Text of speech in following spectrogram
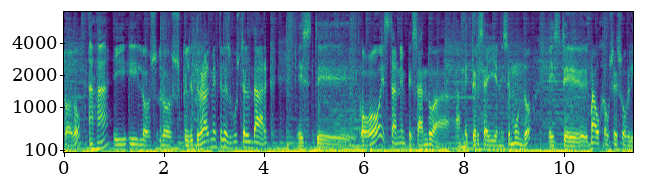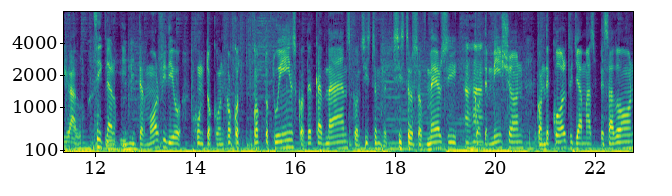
todo. Ajá. Y, y los, los que realmente les gusta el dark, este, o están empezando a, a meterse ahí en ese mundo, este, Bauhaus es obligado. Sí, claro. Y. Peter Murphy, digo, junto con Coco- Cocteau Twins, con Dead Cat Dance, con System- Sisters of Mercy, Ajá. con The Mission, con The Cult, ya más pesadón.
